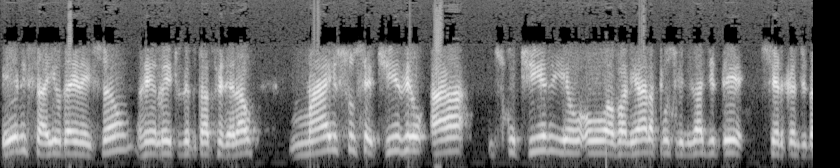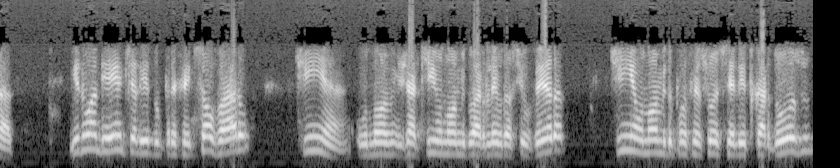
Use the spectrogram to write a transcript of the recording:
Ele saiu da eleição, reeleito deputado federal, mais suscetível a discutir e, ou avaliar a possibilidade de ser candidato. E no ambiente ali do prefeito Salvaro, tinha o nome, já tinha o nome do Arleu da Silveira, tinha o nome do professor Celito Cardoso,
